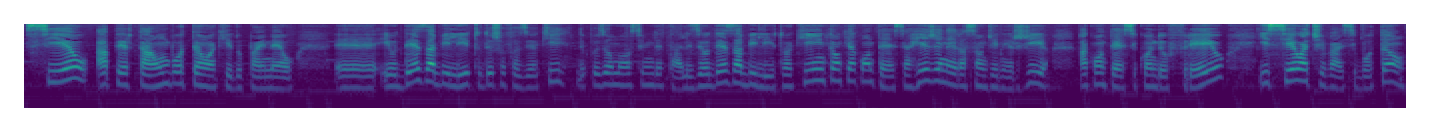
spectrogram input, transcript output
Se eu apertar um botão aqui do painel é, eu desabilito, deixa eu fazer aqui, depois eu mostro em detalhes. Eu desabilito aqui, então o que acontece? A regeneração de energia acontece quando eu freio e se eu ativar esse botão,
